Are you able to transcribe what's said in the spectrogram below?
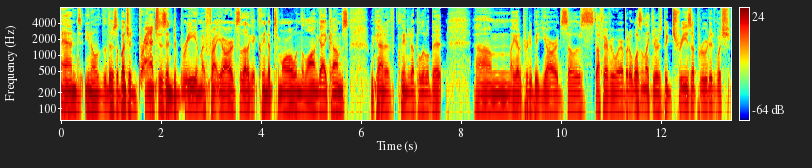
and you know there's a bunch of branches and debris in my front yard so that'll get cleaned up tomorrow when the lawn guy comes. We kind of cleaned it up a little bit. Um, i got a pretty big yard so there was stuff everywhere but it wasn't like there was big trees uprooted which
